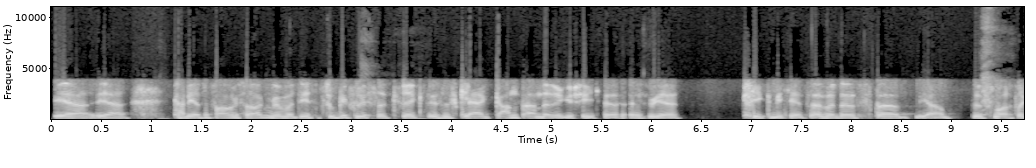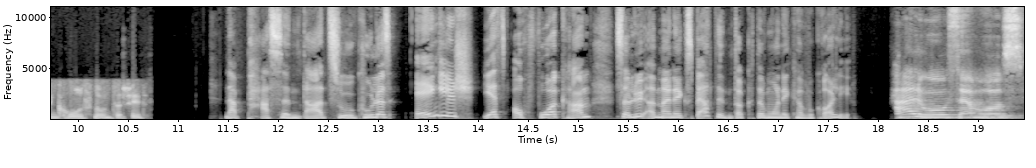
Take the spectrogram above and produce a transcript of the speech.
Ja, ja. Kann ich aus Erfahrung sagen, wenn man das zugeflüstert kriegt, ist es gleich eine ganz andere Geschichte, als wir fick mich jetzt. Also das, da, ja, das macht einen großen Unterschied. Na, passend dazu, cool, dass Englisch jetzt auch vorkam. Salü an meine Expertin, Dr. Monika Vogrolli. Hallo, Servus.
